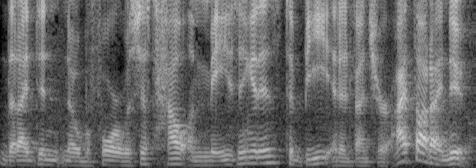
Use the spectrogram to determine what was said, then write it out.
that I didn't know before was just how amazing it is to be an adventurer. I thought I knew,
